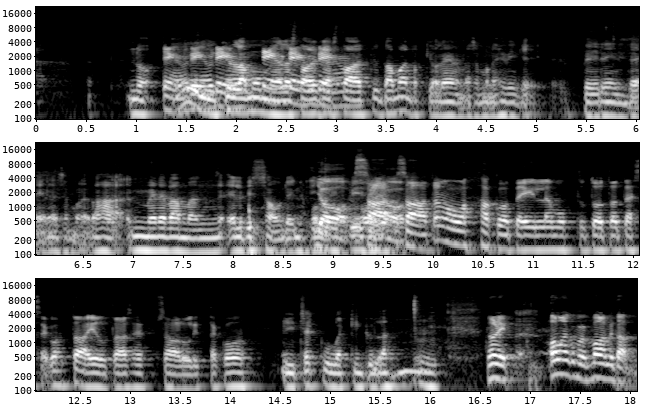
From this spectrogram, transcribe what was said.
No ei, kyllä mun mielestä oikeastaan, että kyllä tämä Mindlock oli enemmän semmoinen hyvinkin perinteinen, semmoinen vähän menevämmän Elvis Soundin Joo, Sa- joo. saatan olla hako teillä, mutta tuota, tässä kohtaa iltaa se sallittakoon. Itse kullekin kyllä. Mm. No niin, ollaanko me valmiita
